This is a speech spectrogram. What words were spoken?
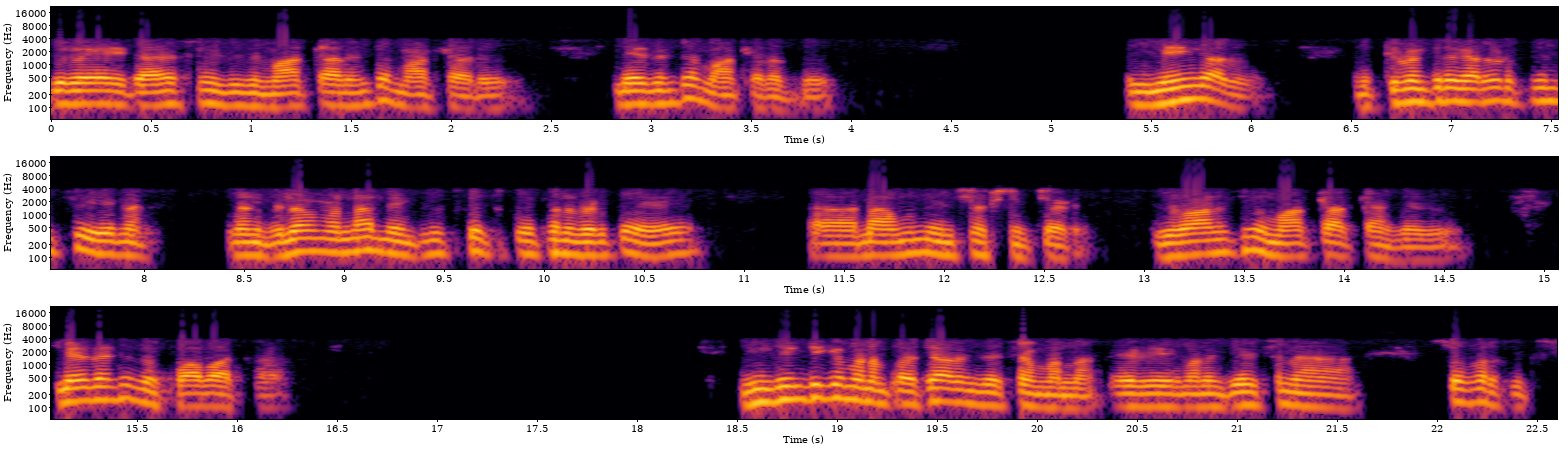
ఇరవై ఐదు ఇది మాట్లాడంటే మాట్లాడు లేదంటే మాట్లాడద్దు. ఇదేం కాదు. ముఖ్యమంత్రి గారు కూడా పిలిచి నాకు నన్ను పిలవమన్నారు నేను పిలుచుకొచ్చి కూర్చొని పెడితే నా ముందు ఇన్స్ట్రక్షన్ ఇచ్చాడు. ఇవాళ నుంచి నువ్వు మాట్లాడటం లేదు. లేదంటే నువ్వు పోబాక ఇంటింటికి మనం ప్రచారం చేసాం మొన్న. ఇది మనం చేసిన సూపర్ సిక్స్.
